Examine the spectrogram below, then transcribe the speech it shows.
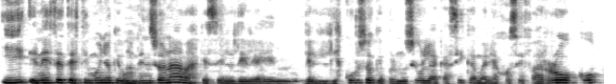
Y en este testimonio que vos mencionabas, que es el del, discurso que pronunció la cacica María Josefa Rocco,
